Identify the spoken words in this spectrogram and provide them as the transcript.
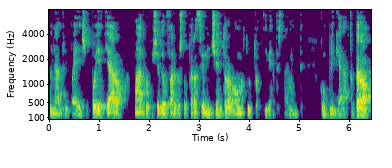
in altri, paesi. Poi è chiaro, Marco, che se devo fare questa operazione in centro a Roma tutto diventa estremamente complicato. Però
